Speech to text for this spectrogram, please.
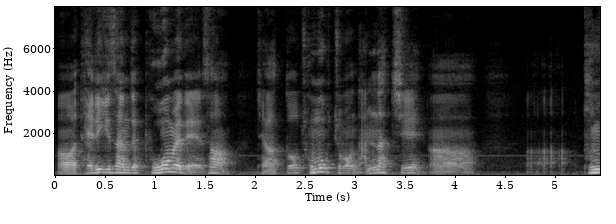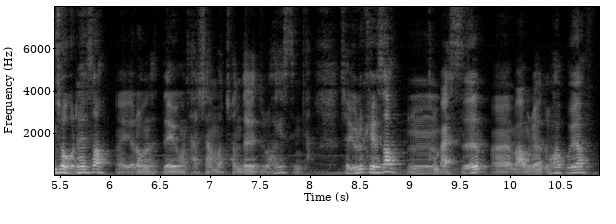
어, 대리기사님들 보험에 대해서 제가 또 조목조목 낱낱이 어, 어, 분석을 해서 예, 여러분한테 내용을 다시 한번 전달해 드리도록 하겠습니다. 자 이렇게 해서 음, 말씀 예, 마무리하도록 하고요.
